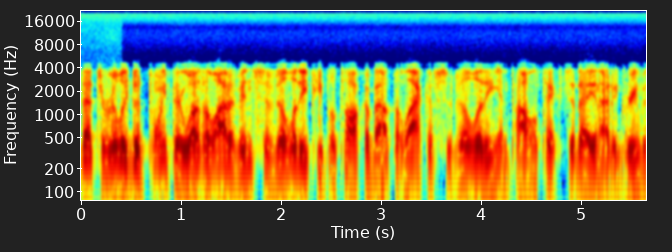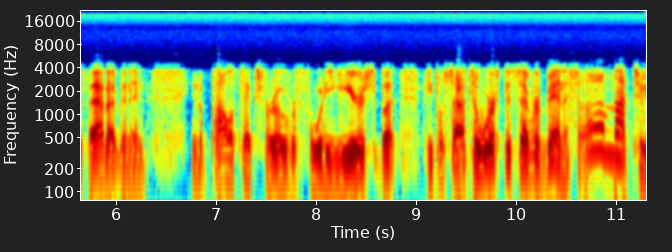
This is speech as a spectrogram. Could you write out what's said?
that's a really good point. There was a lot of incivility. People talk about the lack of civility in politics today, and I'd agree with that. I've been in, you know, politics for over 40 years, but people say it's the worst it's ever been. I said, oh, I'm not too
